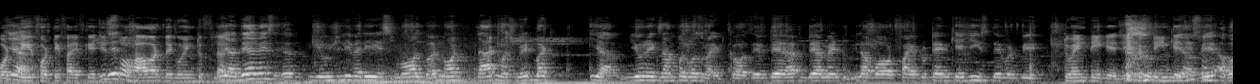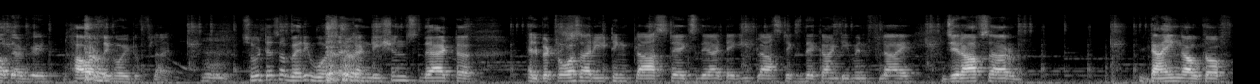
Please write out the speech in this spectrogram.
40 Yeah. 45 kgs They- so how are they going to fly yeah they are uh, usually very small but not that much weight but yeah your example was right because if they are they are meant to be about 5 to 10 kgs they would be 20 kg 15 kg yeah, so way above that weight. How are they going to fly? Hmm. so it is a very worsened conditions that uh, albatross are eating plastics they are taking plastics they can't even fly. Giraffes are dying out of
